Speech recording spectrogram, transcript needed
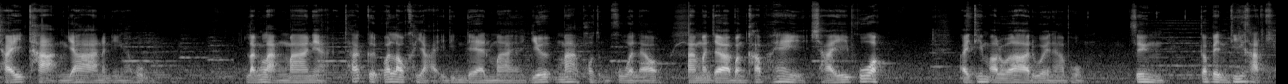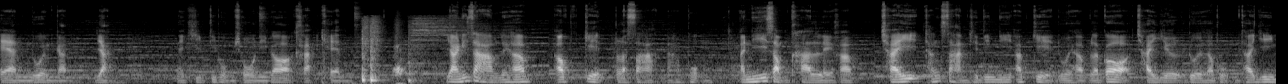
ใช้ถางหญ้านั่นเองครับผม หลังๆมาเนี่ย ถ้าเกิดว่าเราขยายดินแดนมาเยอะมากพอสมควรแล้ว มันจะบังคับให้ใช้พวกไอเทมอารูลาด้วยนะครับผม ซึ่งก็เป็นที่ขาดแคลนด้วยเหมือนกันอย่าง ในคลิปที่ผมโชว์นี้ก็ขาดแคลนอย่างที่ 3 เลยครับ อัปเกรดปราสาทนะครับผม อันนี้สำคัญเลยครับ ใช้ทั้ง 3 ชนิดนี้อัปเกรดด้วยครับ แล้วก็ใช้เยอะด้วยครับผม ถ้ายิ่ง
